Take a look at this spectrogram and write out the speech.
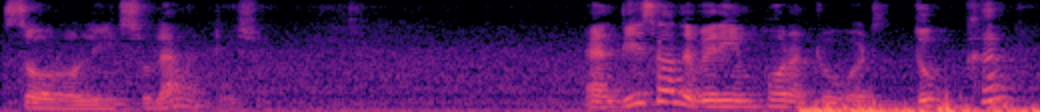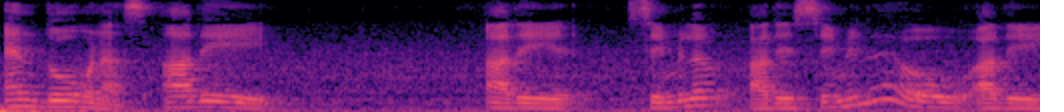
sorrow leads to lamentation. And these are the very important two words. Dukkha and domanas. Are they are they similar? Are they similar or are they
